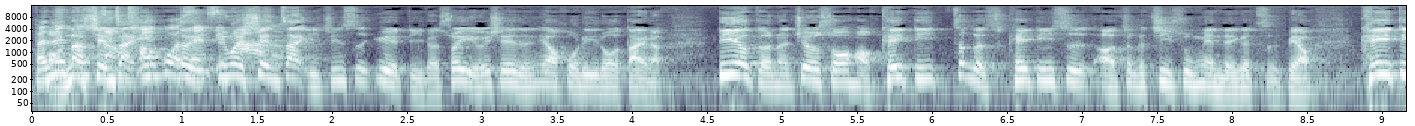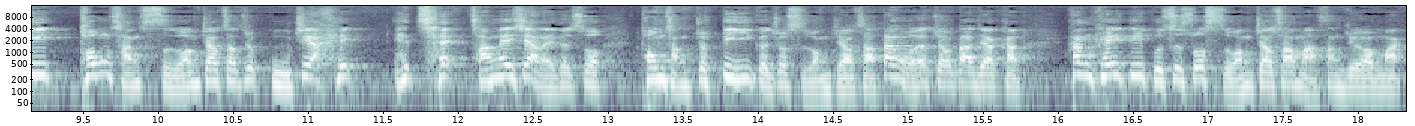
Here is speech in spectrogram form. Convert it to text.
反正那现在超过对，因为现在已经是月底了，所以有一些人要获利落袋了。第二个呢，就是说哈，K D 这个 K D 是呃这个技术面的一个指标，K D 通常死亡交叉就股价黑黑长黑下来的时候，通常就第一个就死亡交叉。但我要教大家看，看 K D 不是说死亡交叉马上就要卖，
